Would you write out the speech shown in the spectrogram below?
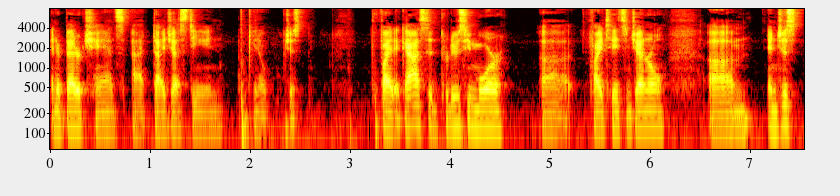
and a better chance at digesting, you know, just phytic acid, producing more uh, phytates in general, um, and just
